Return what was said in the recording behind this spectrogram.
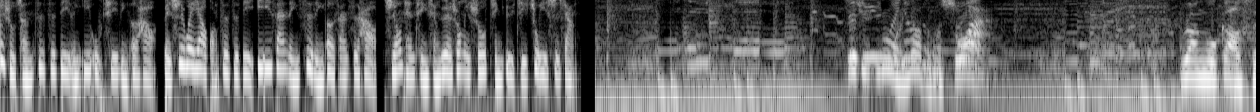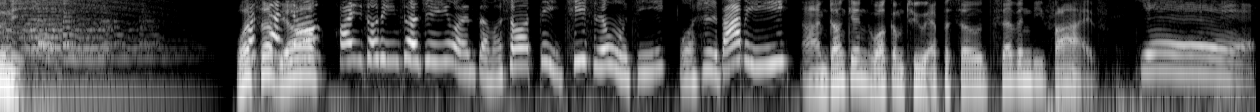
贵属城自治地零一五七零二号，北市卫药广自治地一一三零四零二三四号。使用前请详阅说明书、及注意事项。这句英文要怎么说啊？让我告诉你。What's up, y'all？欢迎收听这句英文怎么说第七十五集。我是芭比。I'm Duncan. Welcome to episode seventy five. 耶！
